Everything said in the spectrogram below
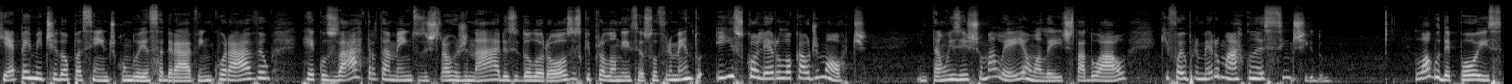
que é permitido ao paciente com doença grave e incurável recusar tratamentos extraordinários e dolorosos que prolonguem seu sofrimento e escolher o local de morte. Então existe uma lei, é uma lei estadual, que foi o primeiro marco nesse sentido. Logo depois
